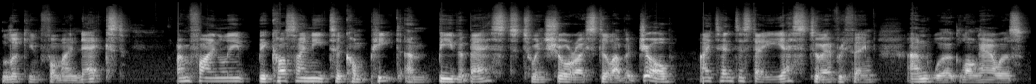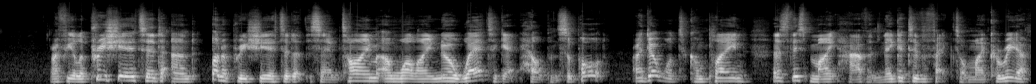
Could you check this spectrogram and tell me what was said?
looking for my next. And finally, because I need to compete and be the best to ensure I still have a job, I tend to say yes to everything and work long hours. I feel appreciated and unappreciated at the same time, and while I know where to get help and support, I don't want to complain, as this might have a negative effect on my career.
